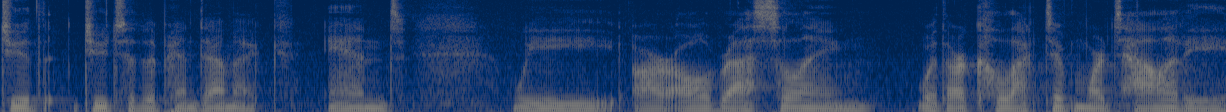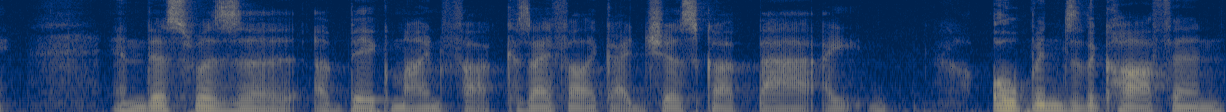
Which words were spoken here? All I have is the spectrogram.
due, the, due to the pandemic and we are all wrestling with our collective mortality and this was a, a big mind fuck because i felt like i just got back i opened the coffin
